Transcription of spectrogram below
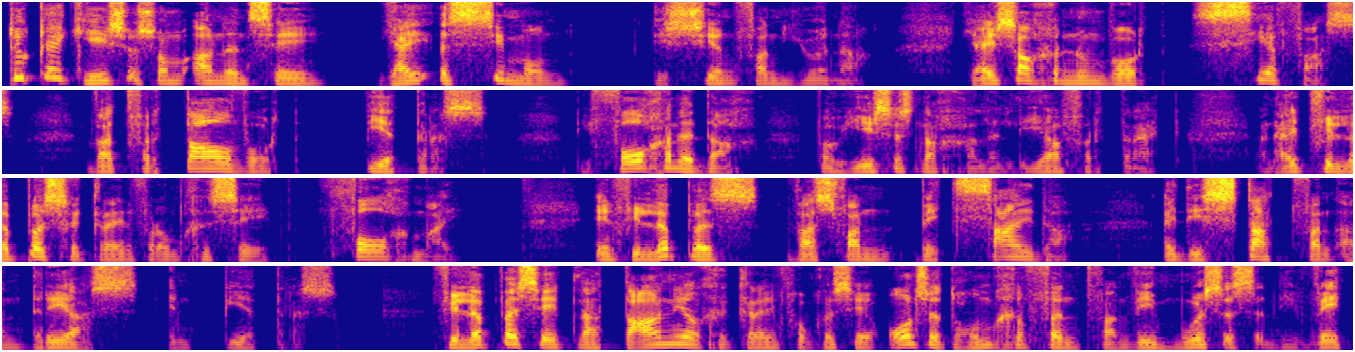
Toe kyk Jesus hom aan en sê: "Jy is Simon, die seun van Jona. Jy sal genoem word Sefas, wat vertaal word Petrus." Die volgende dag wou Jesus na Galilea vertrek en hy het Filippus gekry en vir hom gesê: "Volg my." En Filippus was van Betsaida, uit die stad van Andreas en Petrus. Filippus het Nataneel gekry en hom gesê ons het hom gevind van wie Moses in die wet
